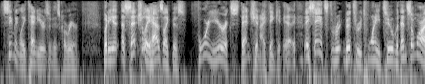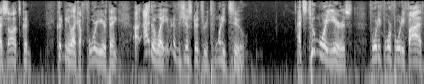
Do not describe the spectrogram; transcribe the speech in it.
seemingly 10 years of his career. But he essentially has like this four year extension, I think. It, they say it's th- good through 22, but then somewhere I saw it's good, could be like a four year thing. Uh, either way, even if it's just good through 22, that's two more years, 44, 45.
